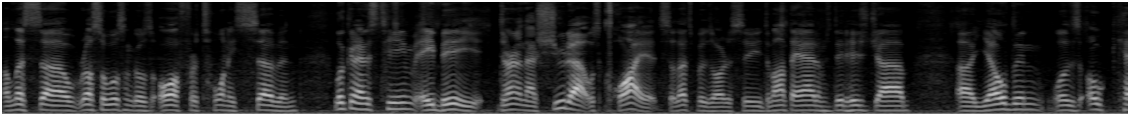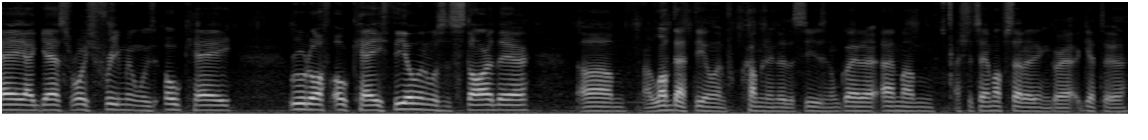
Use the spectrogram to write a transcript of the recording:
unless uh, Russell Wilson goes off for 27. Looking at his team, AB during that shootout was quiet, so that's bizarre to see. Davante Adams did his job. Uh, Yeldon was okay, I guess. Royce Freeman was okay. Rudolph okay. Thielen was the star there. Um, I love that Thielen coming into the season. I'm glad I, am um, I should say I'm upset I didn't get to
